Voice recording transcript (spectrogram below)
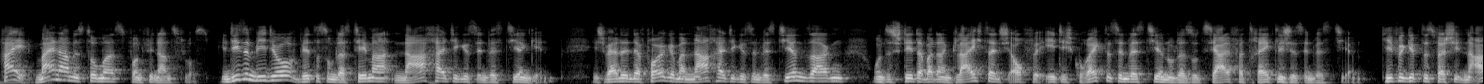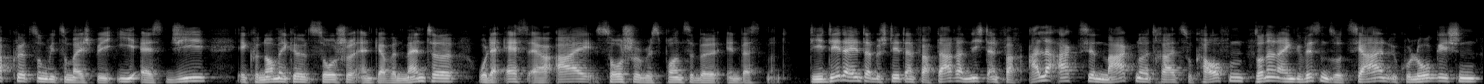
Hi, mein Name ist Thomas von Finanzfluss. In diesem Video wird es um das Thema nachhaltiges Investieren gehen. Ich werde in der Folge mal nachhaltiges Investieren sagen und es steht aber dann gleichzeitig auch für ethisch korrektes Investieren oder sozial verträgliches Investieren. Hierfür gibt es verschiedene Abkürzungen wie zum Beispiel ESG, Economical, Social and Governmental oder SRI, Social Responsible Investment. Die Idee dahinter besteht einfach daran, nicht einfach alle Aktien marktneutral zu kaufen, sondern einen gewissen sozialen, ökologischen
